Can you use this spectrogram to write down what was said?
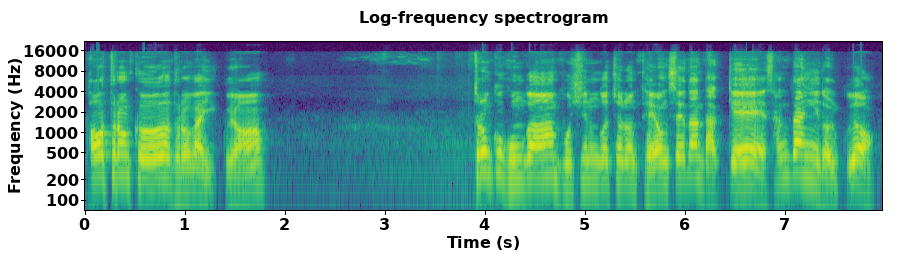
파워 트렁크 들어가 있고요. 트렁크 공간 보시는 것처럼 대형 세단답게 상당히 넓고요.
